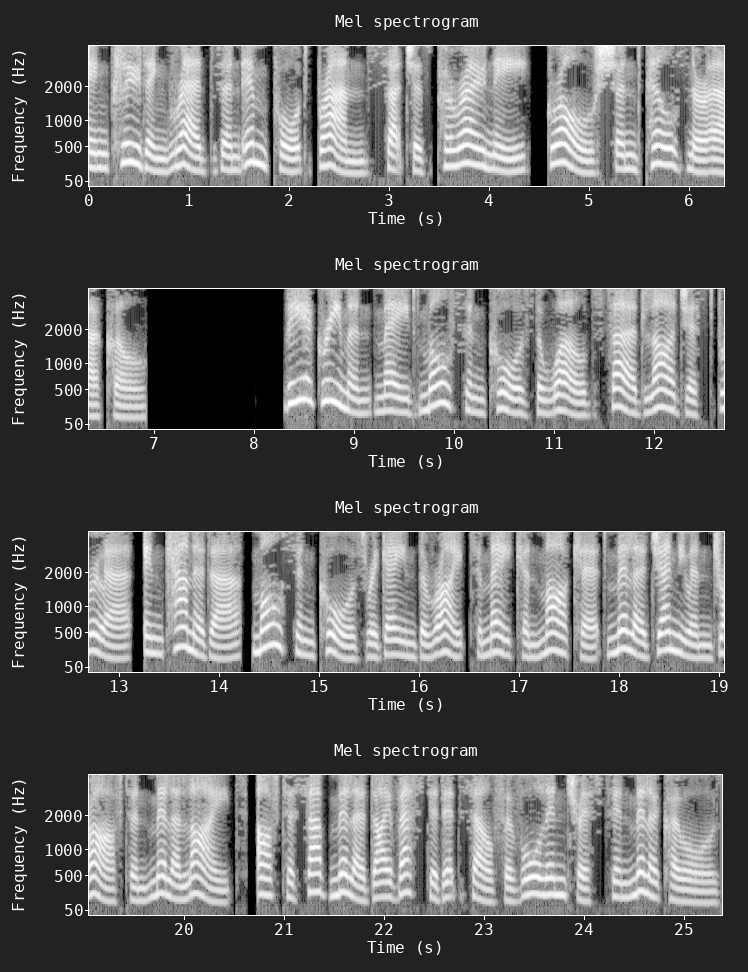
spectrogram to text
including Reds and import brands such as Peroni, Grolsch and Pilsner Urquell. The agreement made Molson Coors the world's third largest brewer. In Canada, Molson Coors regained the right to make and market Miller Genuine Draft and Miller Lite, after SABMiller divested itself of all interests in MillerCoors,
